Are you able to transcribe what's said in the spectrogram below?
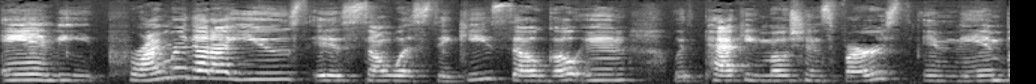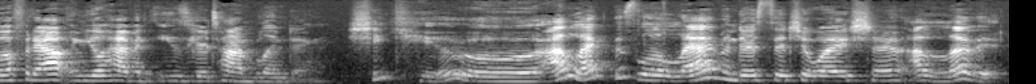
And the primer that I used is somewhat sticky so go in with packing motions first and then buff it out and you'll have an easier time blending. She cute. I like this little lavender situation. I love it.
